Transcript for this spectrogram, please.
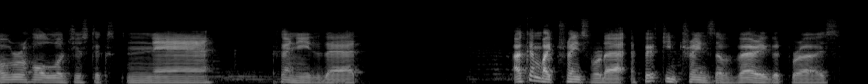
Overhaul logistics. Nah. I need that. I can buy trains for that. 15 trains is a very good price.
